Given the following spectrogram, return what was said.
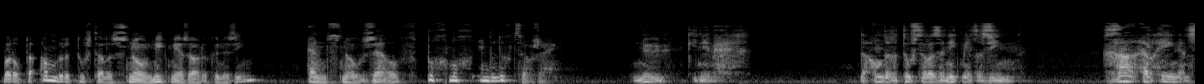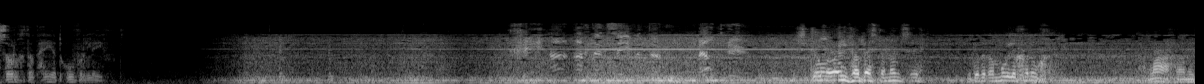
waarop de andere toestellen Snow niet meer zouden kunnen zien en Snow zelf toch nog in de lucht zou zijn. Nu, Kinemer. De andere toestellen zijn niet meer te zien. Ga erheen en zorg dat hij het overleeft. GA78, meld u. Stil nou even, beste mensen. Ik heb het al moeilijk genoeg. Lager nu.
